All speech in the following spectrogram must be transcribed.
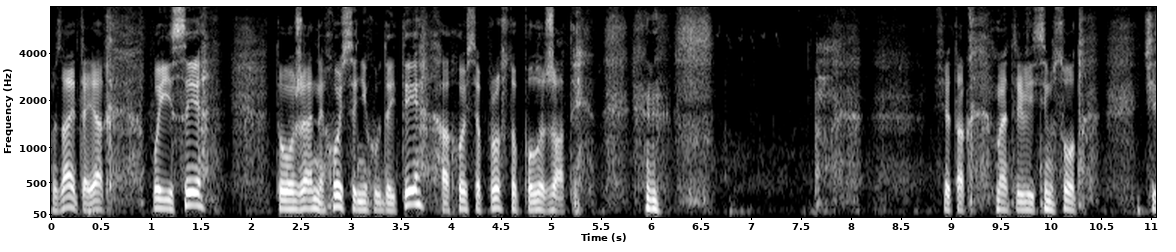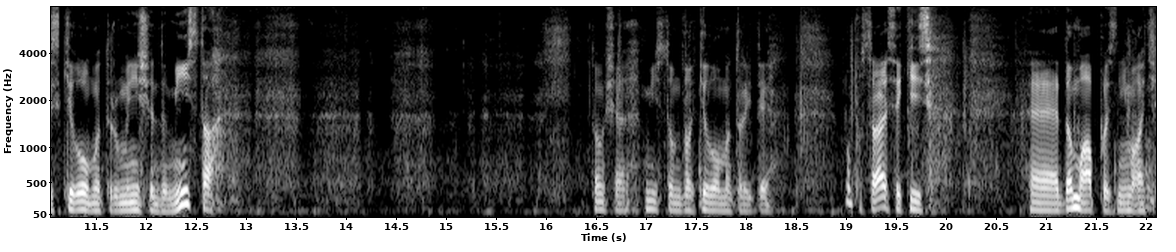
Ви знаєте, як поїси, то вже не хочеться нікуди йти, а хочеться просто полежати. Ще так метрів 800 чи з кілометрів мені ще до міста. Там ще містом 2 кілометри йти. Ну, постараюся якісь е, дома познімати.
